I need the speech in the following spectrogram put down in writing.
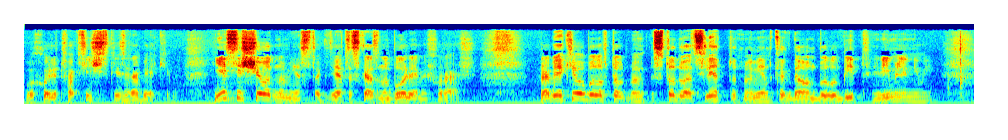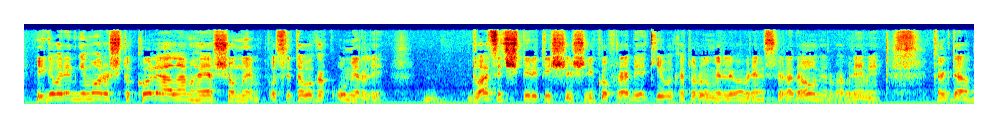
выходит фактически из Раби Акива. Есть еще одно место, где это сказано более мифураж. Раби Акива было в тот, 120 лет в тот момент, когда он был убит римлянами. И говорит Гемора, что «Коля Алам Гая Шомем», после того, как умерли 24 тысячи учеников Раби Акива, которые умерли во время Сферада Омер, во время, когда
